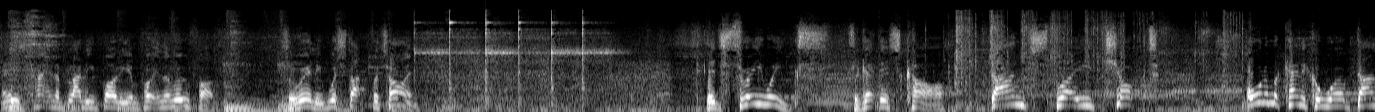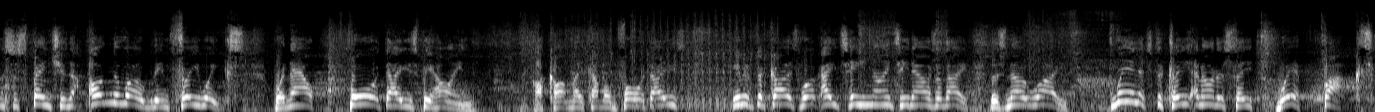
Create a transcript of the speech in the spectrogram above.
and he's cutting the bloody body and putting the roof on. So really, we're stuck for time. It's three weeks to get this car done, sprayed, chopped, all the mechanical work done, suspension on the road within three weeks. We're now four days behind. I can't make up on four days. Even if the guys work 18, 19 hours a day, there's no way. Realistically and honestly, we're fucked.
